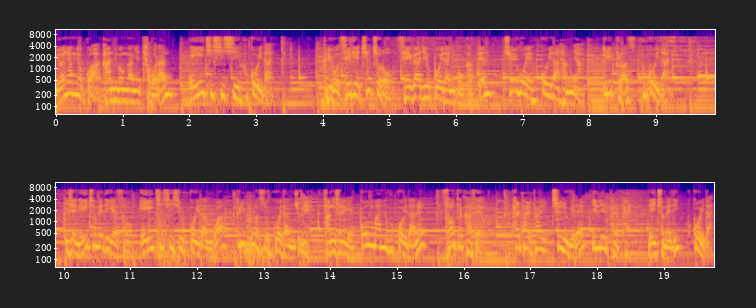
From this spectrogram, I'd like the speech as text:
면역력과 간 건강에 탁월한 AHCC 후코이단 그리고 세계 최초로 세 가지 후코이단이 복합된 최고의 후코이단 함량 3 플러스 후코이단 이제 네이처메딕에서 HCC 후코이단과 3 플러스 후코이단 중에 당신에게 꼭 맞는 후코이단을 선택하세요. 888-761-1188 네이처메딕 후코이단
